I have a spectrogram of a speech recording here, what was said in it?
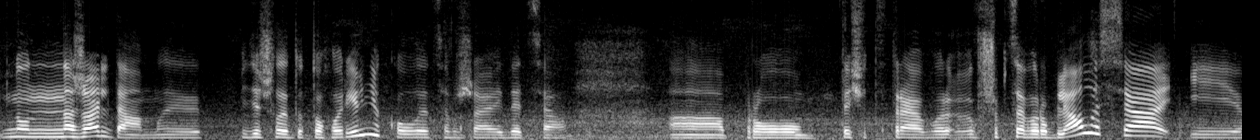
ну, на жаль, да, ми підійшли до того рівня, коли це вже йдеться а, про те, що це треба, щоб це вироблялося і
